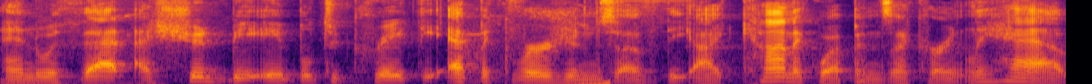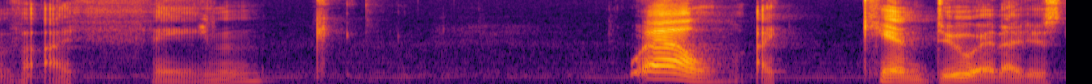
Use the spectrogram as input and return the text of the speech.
And with that, I should be able to create the epic versions of the iconic weapons I currently have, I think. Well, I can do it. I just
